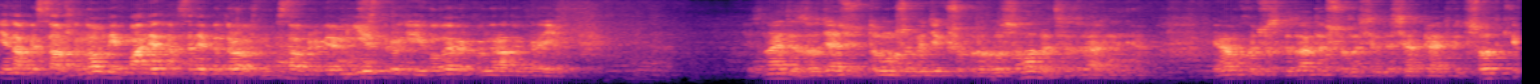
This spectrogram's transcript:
я написав, шановний пане Арсений Петрович, написав прем'єр-міністру і голови Верховної Ради України. Знаєте, завдячуючи тому, що ми тільки що проголосували це звернення, я вам хочу сказати, що на 75%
